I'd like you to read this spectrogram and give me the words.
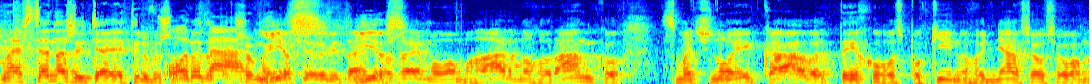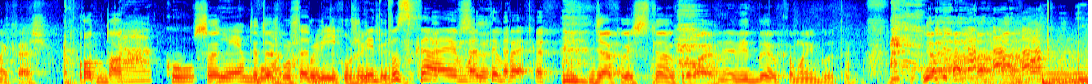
Знаєш, це на життя, як ти любиш От говорити. Так так. що ми Yes, щиро вітаємо, yes. бажаємо вам гарного ранку, смачної кави, тихого, спокійного дня. Всього всього вам найкращого. От так. Все, Дякуємо ти теж можеш в тобі. політику жити. Відпускаємо тебе. Дякую, Світлана Криваєва. Відбивка має бути.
